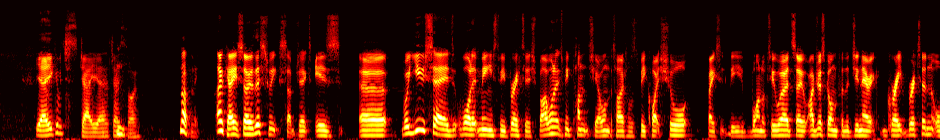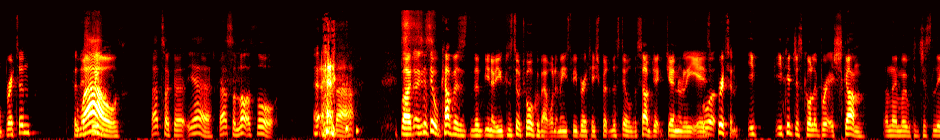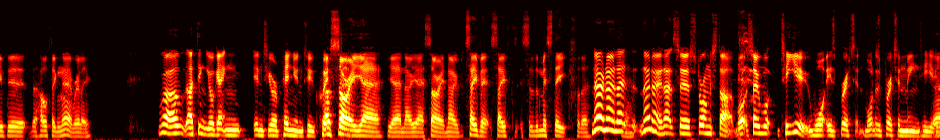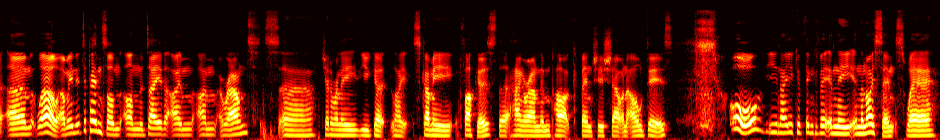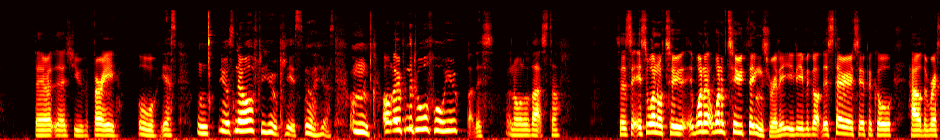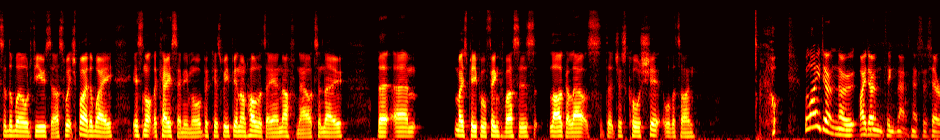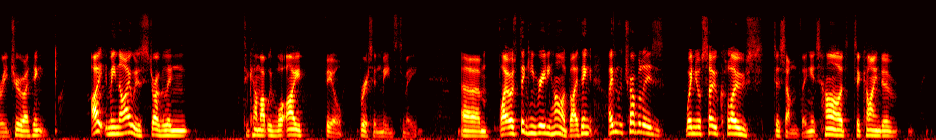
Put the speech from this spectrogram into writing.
Yeah, you can just Jay. Yeah, Jay's fine. Lovely. Okay, so this week's subject is. Uh, well, you said what it means to be British, but I want it to be punchy. I want the titles to be quite short, basically one or two words. So I've just gone for the generic Great Britain or Britain. For this week. Wow, that took a yeah. That's a lot of thought. that. Well, it still covers the. You know, you can still talk about what it means to be British, but the, still the subject generally is Well- Britain. You you could just call it British scum, and then we could just leave the the whole thing there, really. Well, I think you're getting into your opinion too quick. Oh, sorry. Yeah, yeah. No, yeah. Sorry. No, save it. Save. So the mystique for the. No, no, that, no, no. That's a strong start. What? So, what, to you, what is Britain? What does Britain mean to you? Um. Well, I mean, it depends on on the day that I'm I'm around. It's, uh, generally, you get like scummy fuckers that hang around in park benches shouting at old dears, or you know, you could think of it in the in the nice sense where there there's you very. Oh yes, mm, yes. No, after you, please. Oh, yes, mm, I'll open the door for you, like this, and all of that stuff. So it's, it's one or two, one one of two things really. You've either got the stereotypical how the rest of the world views us, which by the way is not the case anymore because we've been on holiday enough now to know that um, most people think of us as lager louts that just cause shit all the time. Well, I don't know. I don't think that's necessarily true. I think, I, I mean, I was struggling to come up with what I feel Britain means to me. Um, like I was thinking really hard, but I think I think the trouble is when you're so close to something, it's hard to kind of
